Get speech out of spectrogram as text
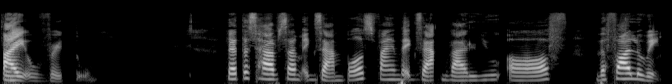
pi over 2. Let us have some examples. Find the exact value of the following.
